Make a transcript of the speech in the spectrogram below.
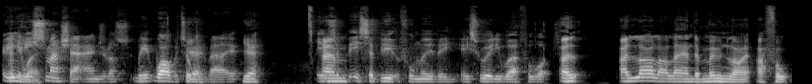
He- he, anyway. smashed that, Angelos. We, while we're talking yeah, about it, yeah. it's, Um, a, it's a beautiful movie. It's really worth a watch. a, a La La Land and Moonlight, I thought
